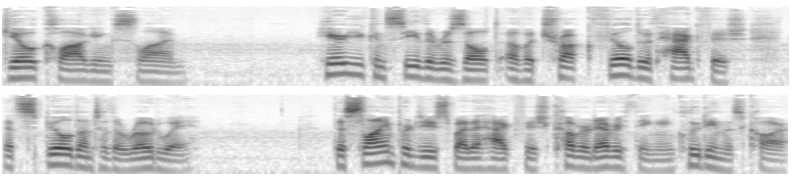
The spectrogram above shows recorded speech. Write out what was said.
gill-clogging slime. Here you can see the result of a truck filled with hagfish that spilled onto the roadway. The slime produced by the hagfish covered everything, including this car.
